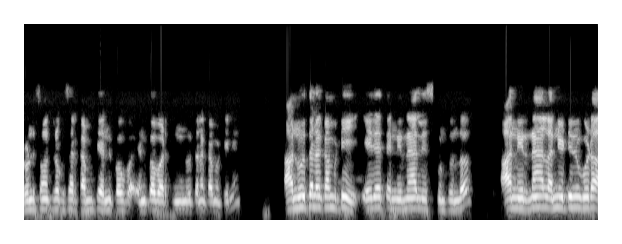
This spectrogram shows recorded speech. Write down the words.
రెండు సంవత్సరాలకు ఒకసారి కమిటీ ఎన్నుకో ఎన్నుకోబడుతుంది నూతన కమిటీని. ఆ నూతన కమిటీ ఏదైతే నిర్ణయాలు తీసుకుంటుందో ఆ నిర్ణయాలన్నిటిని కూడా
